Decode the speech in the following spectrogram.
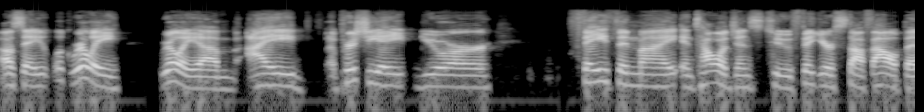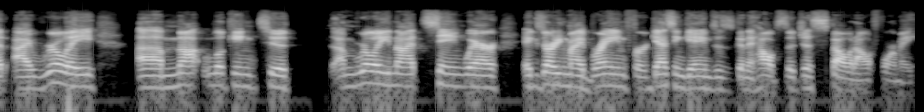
I'll say, look, really, really, um, I appreciate your faith in my intelligence to figure stuff out, but I really am not looking to. I'm really not seeing where exerting my brain for guessing games is going to help. So just spell it out for me.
